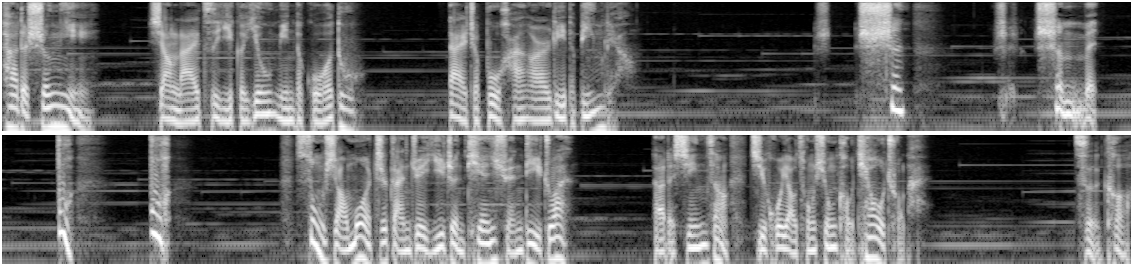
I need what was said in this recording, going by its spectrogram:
他的声音像来自一个幽冥的国度，带着不寒而栗的冰凉。申申申美，不。不，宋小沫只感觉一阵天旋地转，他的心脏几乎要从胸口跳出来。此刻，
